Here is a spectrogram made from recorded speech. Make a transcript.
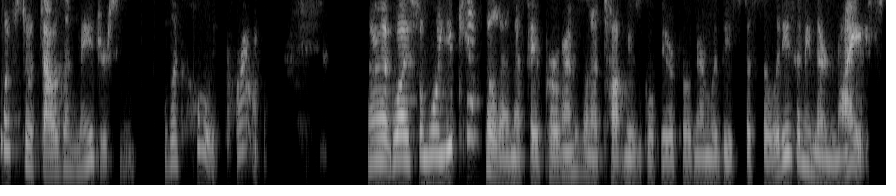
close to a thousand majors. I was like, holy crap. They're like, well, I said, well, you can't build MFA programs in a top musical theater program with these facilities. I mean, they're nice,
